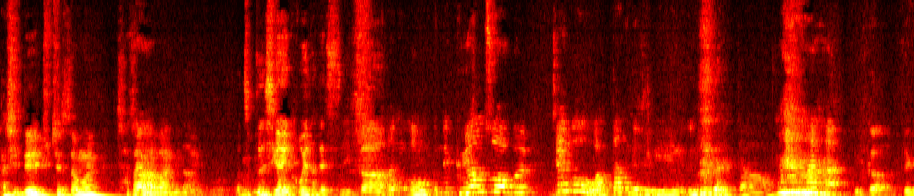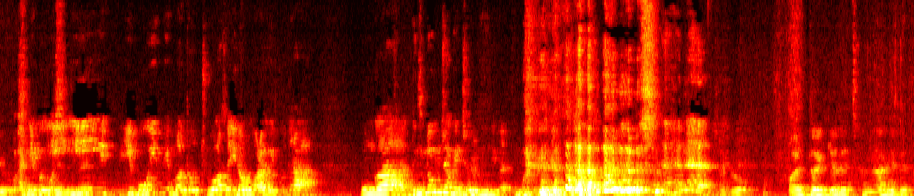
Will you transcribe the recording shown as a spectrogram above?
다시 내 주체성을 찾아 나가는 게 어쨌든 시간이 거의 다 됐으니까 아니 어 근데 교양 수업을 째고 왔다는 게 되게 의미가 있다. 그러니까 되게 멋있, 아니 뭐이 멋있네. 이이 모임이 뭐 더 좋아서 이런 거라기보다 뭔가 능동적인 젊은이 같은 느낌. 저도 얼떨결에 참여하게 돼서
